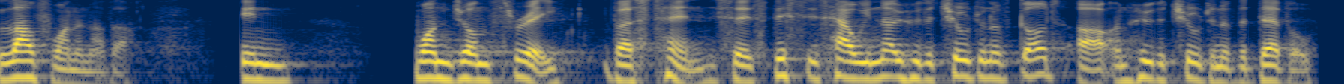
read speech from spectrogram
love one another. In 1 John 3, verse 10, he says, This is how we know who the children of God are and who the children of the devil.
